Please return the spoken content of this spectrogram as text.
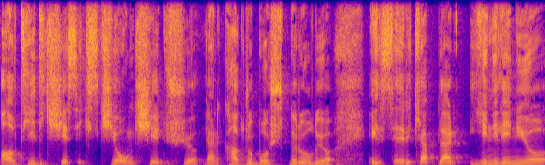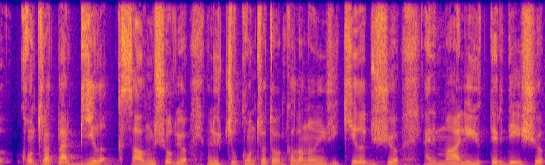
6-7 kişiye, 8 kişiye, 10 kişiye düşüyor. Yani kadro boşlukları oluyor. E, salary cap'ler yenileniyor. Kontratlar bir yıl kısalmış oluyor. Yani 3 yıl kontrat kalan oyuncu 2 yıla düşüyor. Yani mali yükleri değişiyor.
